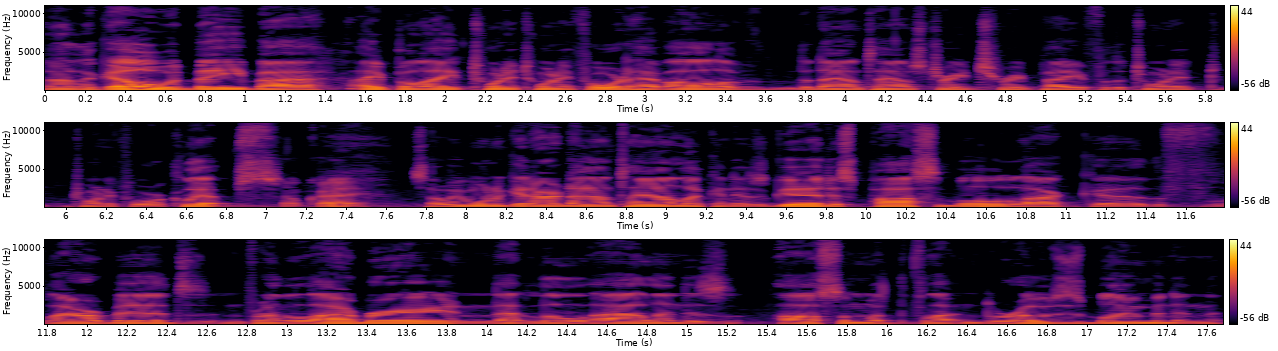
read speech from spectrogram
Uh, the goal would be by April 8, 2024, to have all of the downtown streets repaved for the 2024 eclipse. Okay. So we want to get our downtown looking as good as possible, like uh, the flower beds in front of the library, and that little island is awesome with the, fla- the roses blooming and the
